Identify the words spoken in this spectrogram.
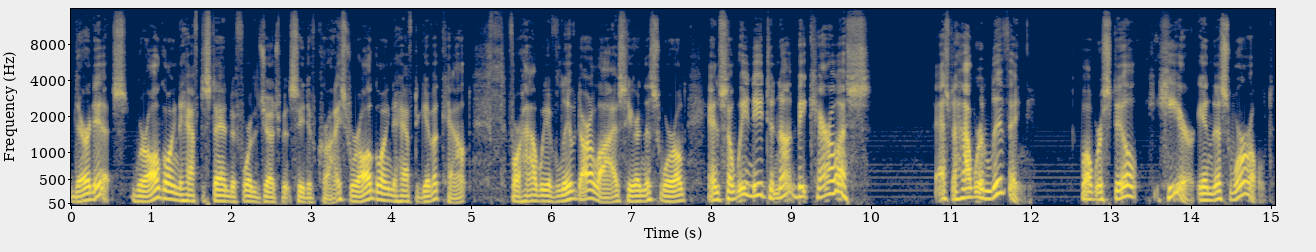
there it is. We're all going to have to stand before the judgment seat of Christ. We're all going to have to give account for how we have lived our lives here in this world. And so we need to not be careless as to how we're living while we're still here in this world.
